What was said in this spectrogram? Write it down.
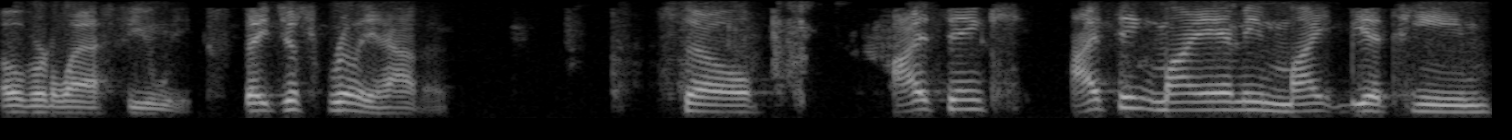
over the last few weeks. They just really haven't. So, I think I think Miami might be a team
